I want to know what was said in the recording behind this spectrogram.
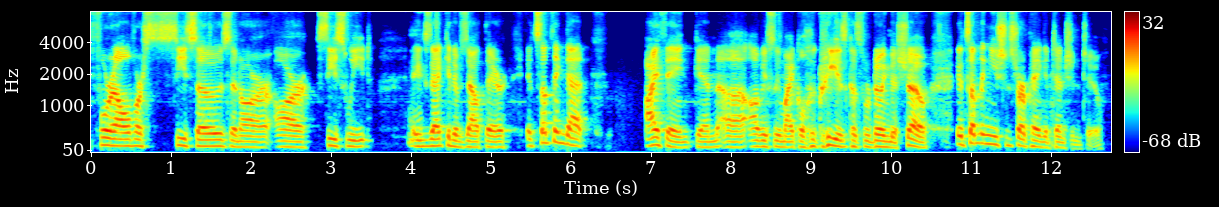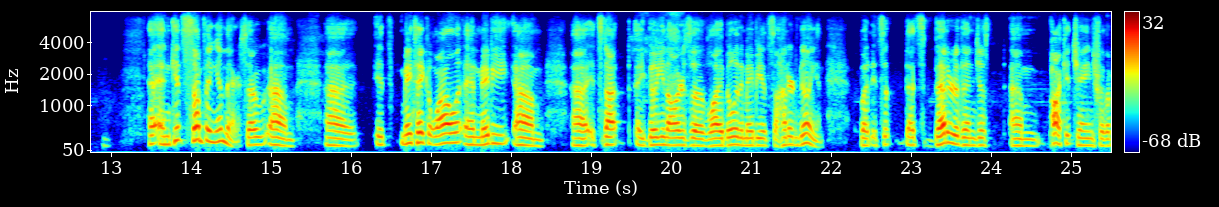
for all of our CISOs and our our C-suite Mhm. executives out there, it's something that I think, and uh, obviously Michael agrees because we're doing this show. It's something you should start paying attention to. And get something in there. So um, uh, it may take a while, and maybe um, uh, it's not a billion dollars of liability. Maybe it's a hundred million, but it's a, that's better than just um, pocket change for the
